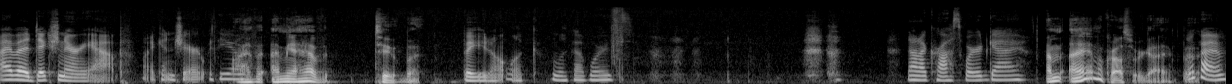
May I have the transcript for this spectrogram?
I have a dictionary app. I can share it with you. I have. I mean, I have too, but but you don't look look up words. Not a crossword guy. I'm. I am a crossword guy. But Okay.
